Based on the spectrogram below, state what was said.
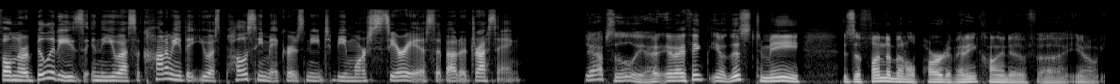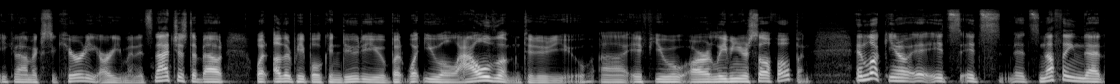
vulnerabilities in the U.S. economy that U.S. policymakers need to be more serious about addressing? Yeah, absolutely. And I think you know this to me is a fundamental part of any kind of uh, you know economic security argument. It's not just about what other people can do to you, but what you allow them to do to you uh, if you are leaving yourself open. And look, you know, it's it's it's nothing that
